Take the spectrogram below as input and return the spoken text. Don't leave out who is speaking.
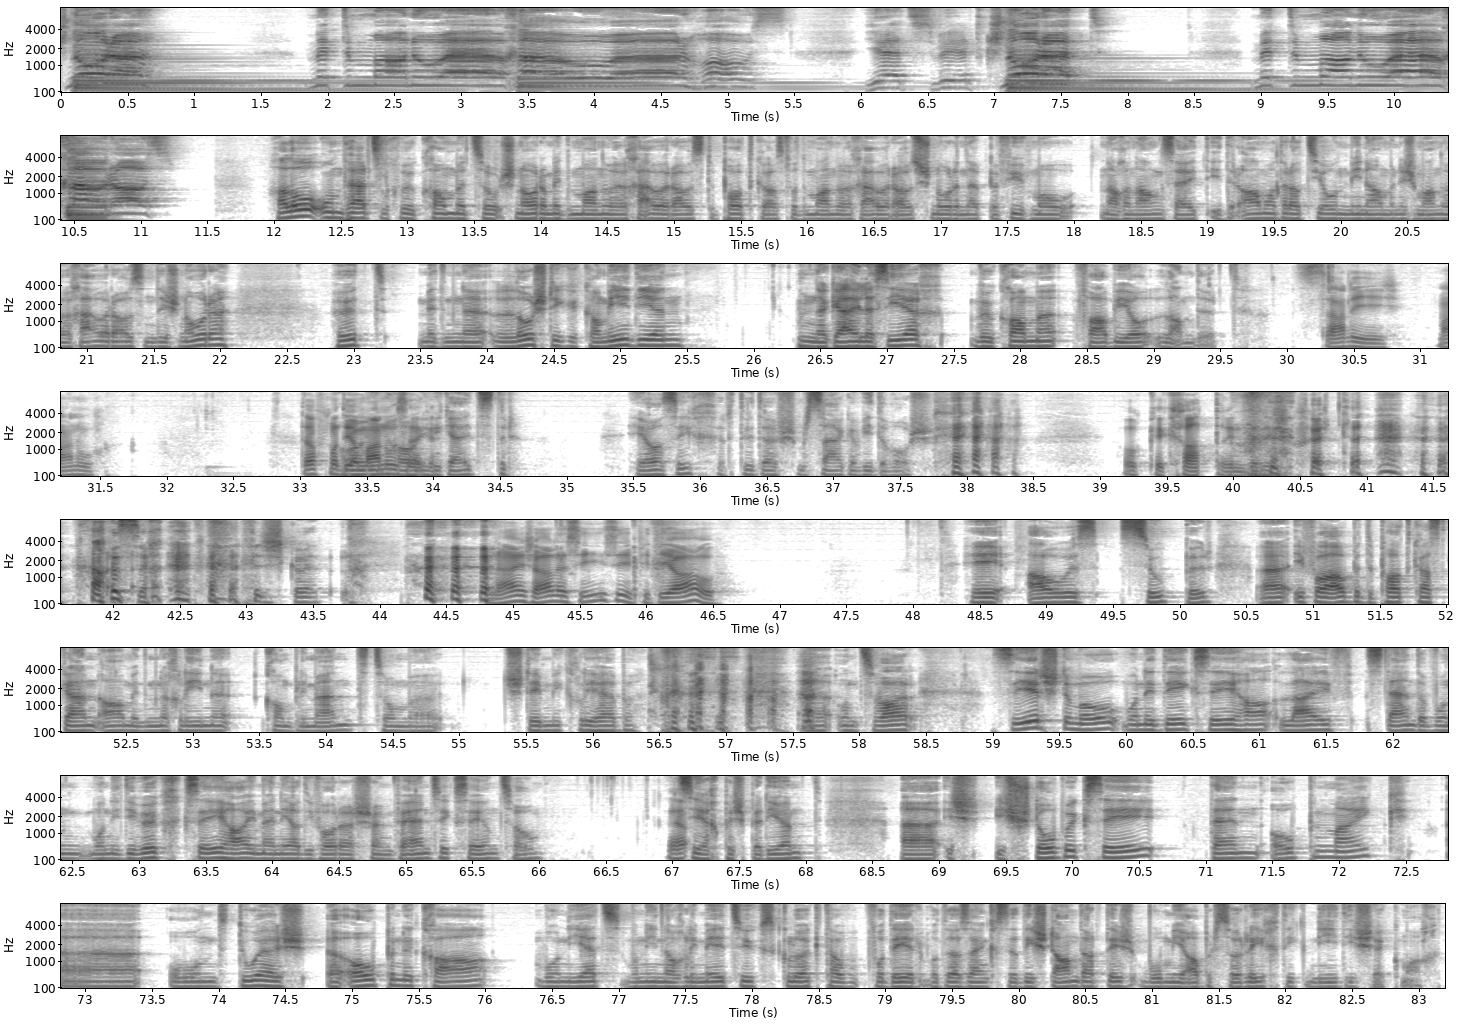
Speaker 1: Schnurren mit dem Manuel Kauerhaus. Jetzt wird geschnurrt mit dem Manuel Kauerhaus.
Speaker 2: Hallo und herzlich willkommen zu Schnorren mit dem Manuel Kauerhaus, der Podcast, wo der Manuel Kauerhaus Schnurren etwa fünfmal nacheinander sagt in der A-Moderation. Mein Name ist Manuel Kauerhaus und ich schnorre heute mit einem lustigen Comedian, einem geilen Sieg. Willkommen, Fabio Landert.
Speaker 3: Sali, Manu. Darf man dir
Speaker 2: Hoi,
Speaker 3: Manu
Speaker 2: hoi,
Speaker 3: sagen?
Speaker 2: Wie geht's dir? Ja, sicher. Du darfst mir sagen, wie du willst.
Speaker 3: Okay, Katrin, das ist gut.
Speaker 2: also, ist gut.
Speaker 3: Nein, ist alles easy, bei dir auch.
Speaker 2: Hey, alles super. Äh, ich fange aber den Podcast gerne an mit einem kleinen Kompliment, um äh, die bisschen zu haben. äh, und zwar das erste Mal, als ich dich gesehen habe, live Stand-up, wo, wo ich dich wirklich gesehen habe, ich meine, ich habe dich vorher schon im Fernsehen gesehen und so.
Speaker 3: Ja.
Speaker 2: Sie, ich bin berühmt. Äh, ich ich Stobe gesehen, dann Open Mic äh, und du hast einen Opener gehabt, wo ich jetzt, wo ich noch ein bisschen mehr Zeugs geschaut habe von dir, wo das eigentlich so die Standard ist, wo mich aber so richtig neidisch hat gemacht.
